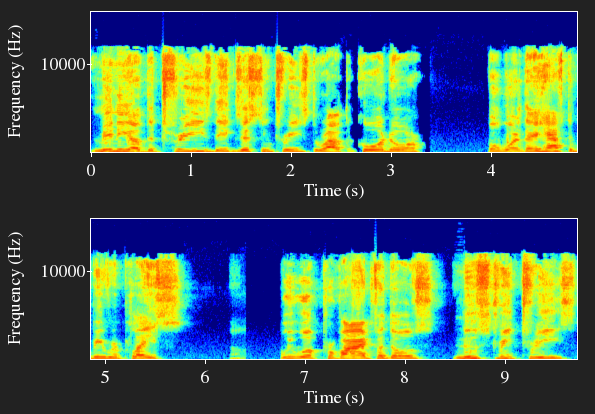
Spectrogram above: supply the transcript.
many of the trees, the existing trees throughout the corridor, but where they have to be replaced, we will provide for those new street trees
